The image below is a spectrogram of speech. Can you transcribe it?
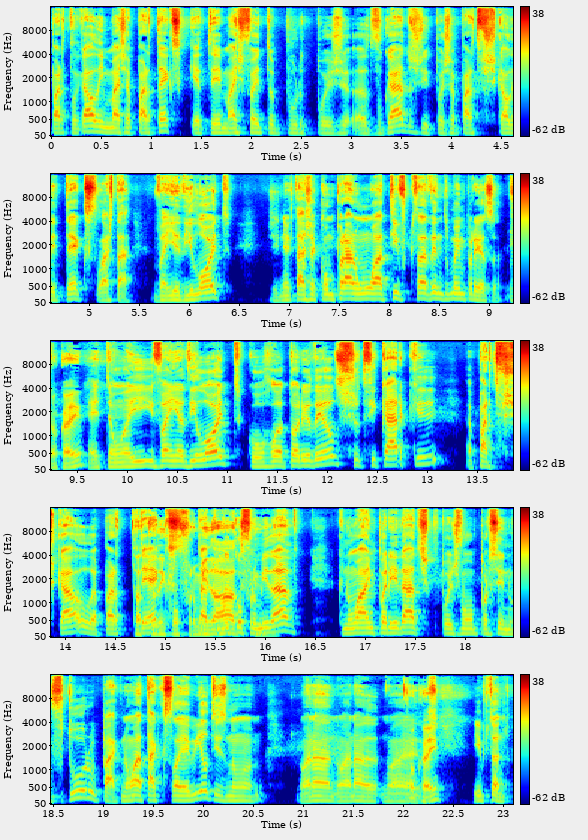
parte legal e mais a parte tax, que é até mais feita por depois advogados e depois a parte fiscal e tax, lá está, vem a Deloitte, imagina que estás a comprar um ativo que está dentro de uma empresa. ok. Então aí vem a Deloitte com o relatório deles certificar que a parte fiscal, a parte Está tax, tudo em está conformidade, tudo em conformidade, que não há imparidades que depois vão aparecer no futuro, pá, que não há tax liabilities, não, não há nada, não há nada, não há nada Ok. disso. E portanto,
